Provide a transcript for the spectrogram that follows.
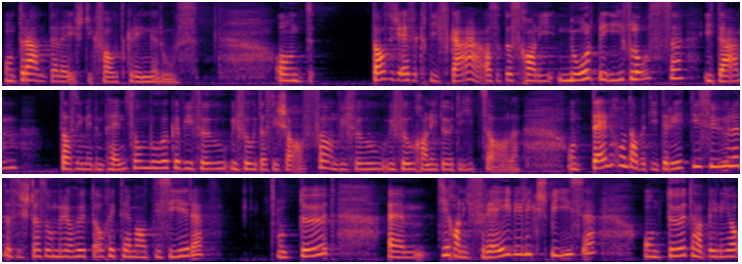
und die Rentenleistung fällt geringer aus. Und das ist effektiv gegeben. Also das kann ich nur beeinflussen, indem dass ich mit dem Pensum schaue, wie viel, wie viel das ich schaffe und wie viel, wie viel kann ich dort einzahlen. Und dann kommt aber die dritte Säule, das ist das, was wir ja heute auch thematisieren. Und dort ähm, die kann ich freiwillig speisen. Und dort bin ich ja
